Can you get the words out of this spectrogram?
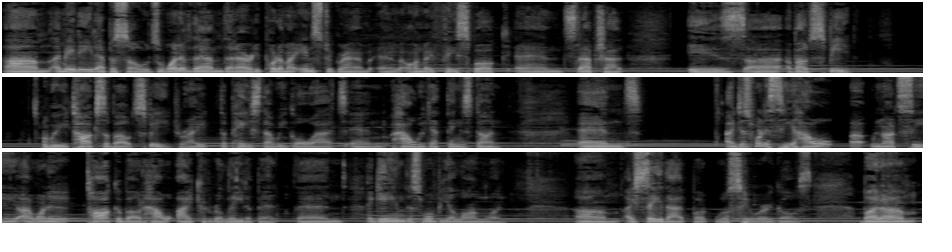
um, I made eight episodes. One of them that I already put on my Instagram and on my Facebook and Snapchat is uh, about speed. Where he talks about speed, right? The pace that we go at and how we get things done. And I just want to see how, uh, not see, I want to talk about how I could relate a bit. And again, this won't be a long one. Um, I say that, but we'll see where it goes. But, um,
